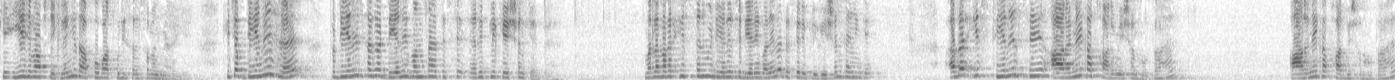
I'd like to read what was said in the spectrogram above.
कि ये जब आप सीख लेंगे तो आपको बात पूरी तरह समझ में आएगी कि जब डीएनए है तो डीएनए से अगर डीएनए बनता है तो इसे रिप्लीकेशन कहते हैं। मतलब अगर इस सेल में डीएनए से डीएनए बनेगा तो इसे रिप्लीकेशन कहेंगे। अगर इस टीएनए से आरएनए का फॉर्मेशन होता है, आरएनए का फॉर्मेशन होता है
